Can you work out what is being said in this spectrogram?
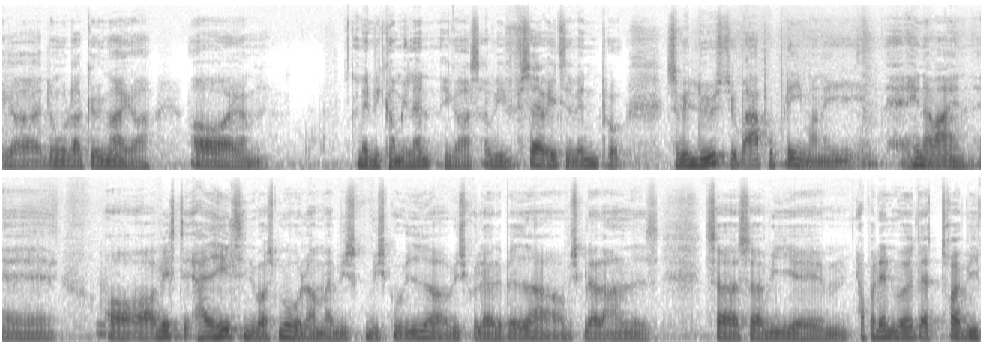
ikke? og nogen, der gynger, ikke? og, øh, men vi kom i land, ikke også? Og vi sad jo hele tiden vente på. Så vi løste jo bare problemerne i, hen ad vejen. Øh, og, og vidste, havde hele tiden vores mål om, at vi, vi skulle videre, og vi skulle lave det bedre, og vi skulle lave det anderledes. Så, så vi, øh, og på den måde, der tror jeg, vi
